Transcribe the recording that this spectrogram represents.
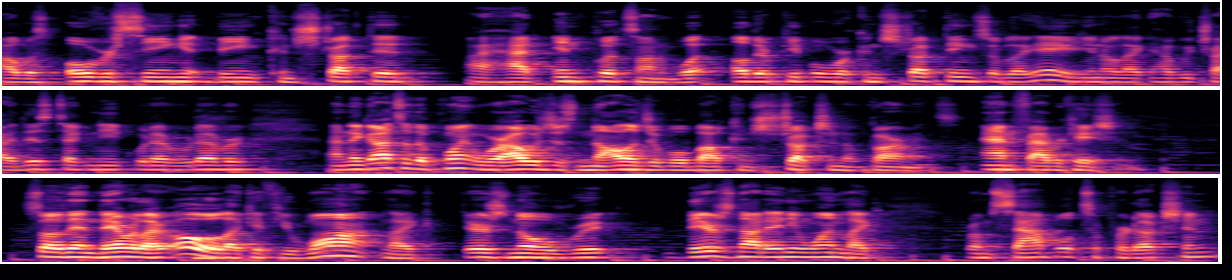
I was overseeing it being constructed. I had inputs on what other people were constructing. So like, hey, you know, like have we tried this technique, whatever, whatever. And it got to the point where I was just knowledgeable about construction of garments and fabrication. So then they were like, oh, like if you want, like there's no, re- there's not anyone like from sample to production.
